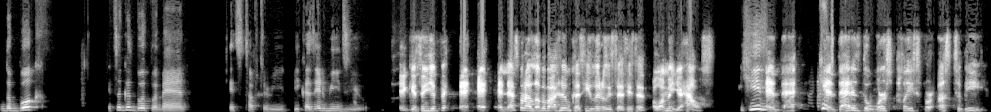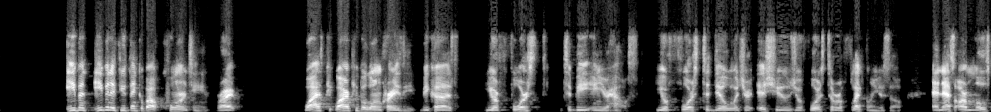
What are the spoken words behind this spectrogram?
The book, it's a good book, but man, it's tough to read because it reads you. It gets in your face, and, and, and that's what I love about him because he literally says, "He says, oh, I'm in your house," He's and that and that is the worst place for us to be. Even even if you think about quarantine, right? Why is why are people going crazy? Because you're forced to be in your house. You're forced to deal with your issues. You're forced to reflect on yourself, and that's our most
